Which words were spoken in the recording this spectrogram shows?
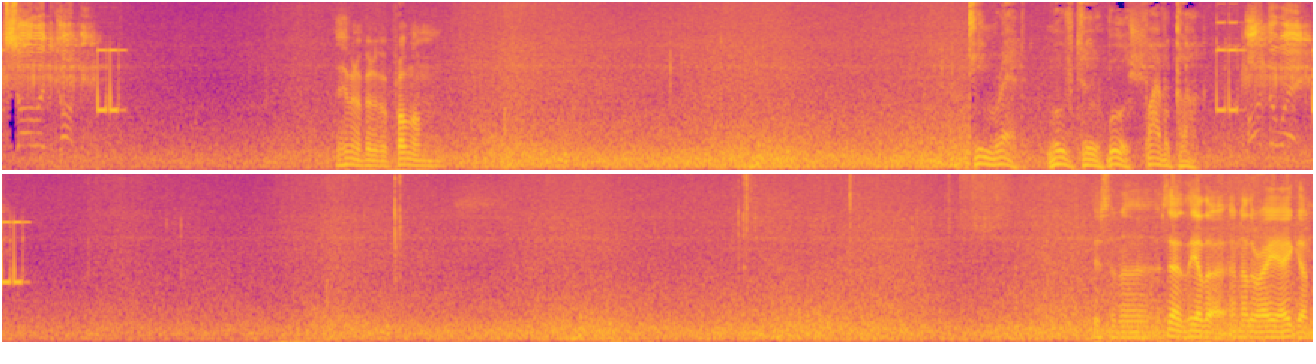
Solid copy. They're having a bit of a problem. Team red, move to bush, 5 o'clock. Is, an, uh, is that the other another AA gun?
